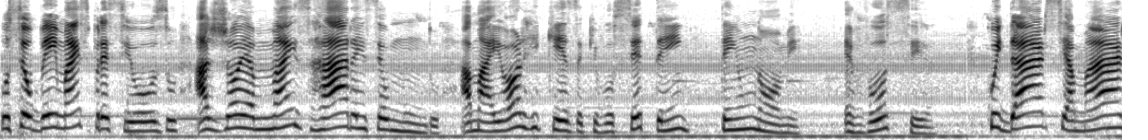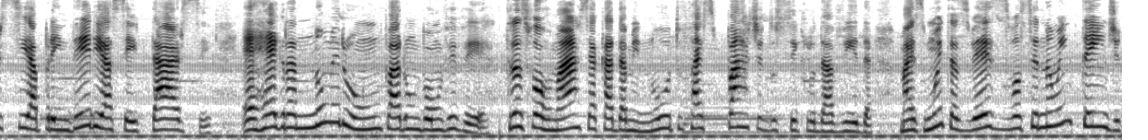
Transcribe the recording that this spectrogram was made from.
o seu bem mais precioso, a joia mais rara em seu mundo, a maior riqueza que você tem, tem um nome: é você. Cuidar-se, amar-se, aprender e aceitar-se é regra número um para um bom viver. Transformar-se a cada minuto faz parte do ciclo da vida, mas muitas vezes você não entende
